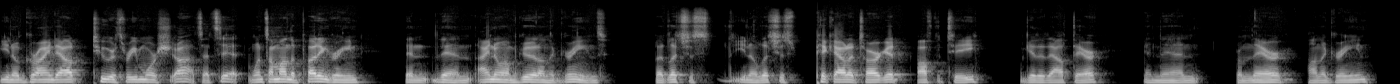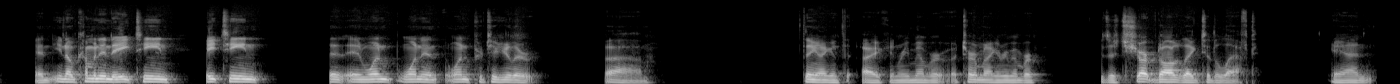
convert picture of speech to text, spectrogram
you know grind out two or three more shots. That's it. Once I'm on the putting green, then then I know I'm good on the greens. But let's just you know let's just pick out a target off the tee, get it out there, and then from there on the green, and you know, coming into 18, 18, and one one in one particular um, thing I can th- I can remember a term I can remember is a sharp dog leg to the left, and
